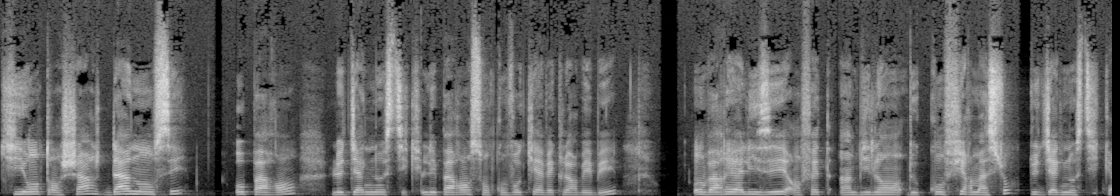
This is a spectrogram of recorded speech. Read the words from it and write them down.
qui ont en charge d'annoncer aux parents le diagnostic. Les parents sont convoqués avec leur bébé. On va réaliser en fait un bilan de confirmation du diagnostic.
